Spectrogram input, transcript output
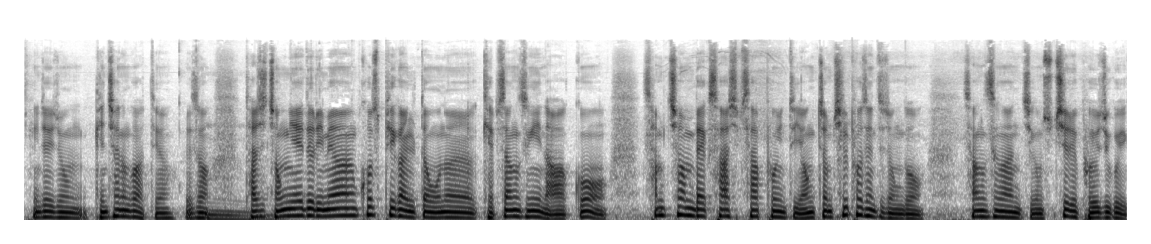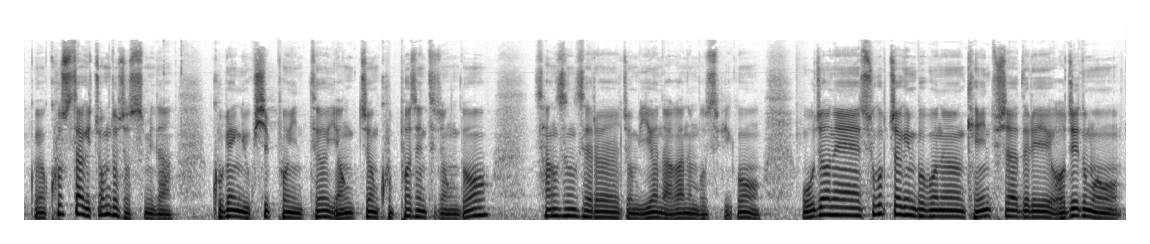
굉장히 좀 괜찮은 것 같아요. 그래서 다시 정리해드리면 코스피가 일단 오늘 갭상승이 나왔고 3,144포인트 0.7% 정도 상승한 지금 수치를 보여주고 있고요. 코스닥이 좀 더 좋습니다. 960포인트 0.9% 정도 상승세를 좀 이어나가는 모습이고 오전에 수급적인 부분은 개인 투자들이 어제도 뭐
